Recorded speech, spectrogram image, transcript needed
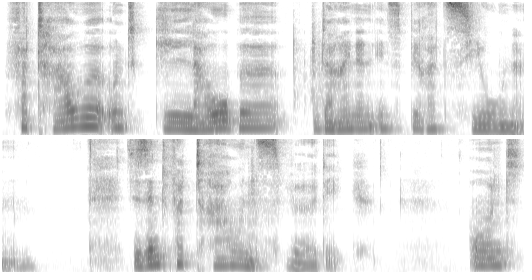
Vertraue und glaube deinen Inspirationen. Sie sind vertrauenswürdig. Und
